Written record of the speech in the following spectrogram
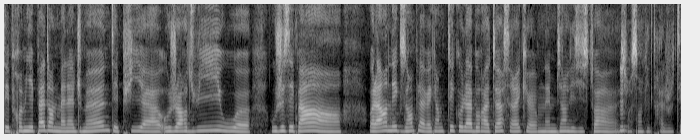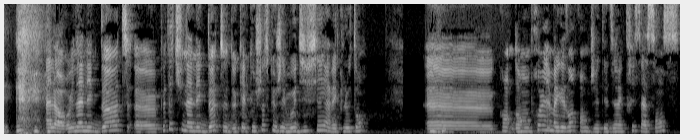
tes premiers pas dans le management et puis euh, aujourd'hui ou euh, ou je sais pas un, voilà un exemple avec un de tes collaborateurs. C'est vrai qu'on aime bien les histoires euh, sur son filtre ajouté. Alors une anecdote, peut-être une anecdote de quelque chose que j'ai modifié avec le temps. Mhm. quand, dans mon premier magasin, quand j'étais directrice à Sens,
